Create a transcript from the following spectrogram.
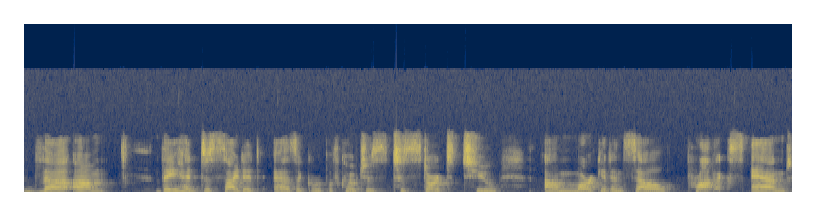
the um, they had decided as a group of coaches to start to um, market and sell products. And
